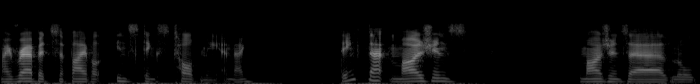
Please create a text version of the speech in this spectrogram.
My rabbit survival instincts told me, and I think that Majin's Majin's uh, little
